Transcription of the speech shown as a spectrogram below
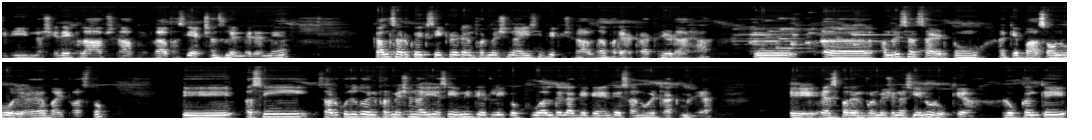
ਜਿਹੜੀ ਨਸ਼ੇ ਦੇ ਖਿਲਾਫ, ਸ਼ਰਾਬ ਦੇ ਖਿਲਾਫ ਅਸੀਂ ਐਕਸ਼ਨਸ ਲੈਂਦੇ ਰਹਿੰਦੇ ਹਾਂ। ਕੱਲ ਸਾਡੇ ਕੋਲ ਇੱਕ ਸੀਕ੍ਰੀਟ ਇਨਫੋਰਮੇਸ਼ਨ ਆਈ ਸੀ ਵੀ ਇੱਕ ਸ਼ਰਾਬ ਦਾ ਭਰਿਆ ਟਰੱਕ ਜਿਹੜਾ ਆ, ਉਹ ਅੰਮ੍ਰਿਤਸਰ ਸਾਈਡ ਤੋਂ ਅੱਗੇ ਪਾਸ ਆਨ ਹੋ ਰਿਹਾ ਹੈ ਬਾਈਪਾਸ ਤੋਂ। ਤੇ ਅਸੀਂ ਸਾਡੇ ਕੋਲ ਜਦੋਂ ਇਨਫੋਰਮੇਸ਼ਨ ਆਈ ਅਸੀਂ ਇਮੀਡੀਏਟਲੀ ਕੋਖੂਵਾਲ ਦੇ ਲਾਗੇ ਗਏ ਤੇ ਸਾਨੂੰ ਇਹ ਟਰੱਕ ਮਿਲਿਆ। ਤੇ ਐਸ ਪਰ ਇਨਫੋਰਮੇਸ਼ਨ ਅਸੀਂ ਇਹਨੂੰ ਰੋਕਿਆ। ਰੋਕਣ ਤੇ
